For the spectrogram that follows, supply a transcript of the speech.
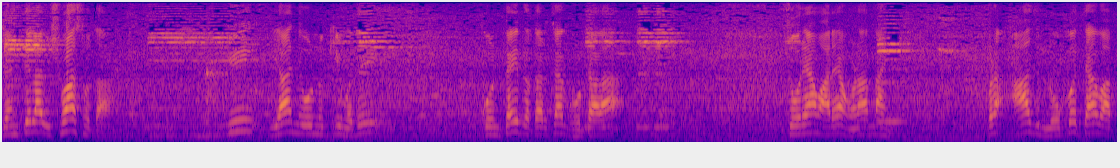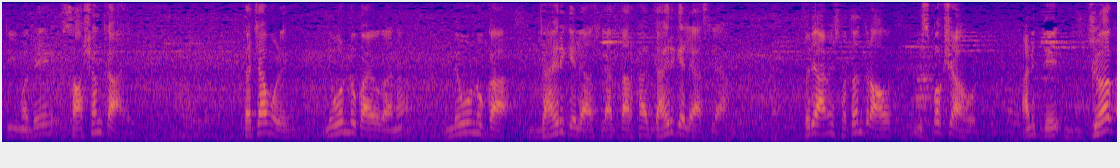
जनतेला विश्वास होता की या निवडणुकीमध्ये कोणत्याही प्रकारचा घोटाळा चोऱ्या माऱ्या होणार नाही. पण आज लोक त्या बाबतीमध्ये साशंक आहेत. त्याच्यामुळे निवडणूक आयोगानं निवडणुका जाहीर केल्या असल्या तारखा जाहीर केल्या असल्या तरी आम्ही स्वतंत्र आहोत निष्पक्ष आहोत आणि दे जग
